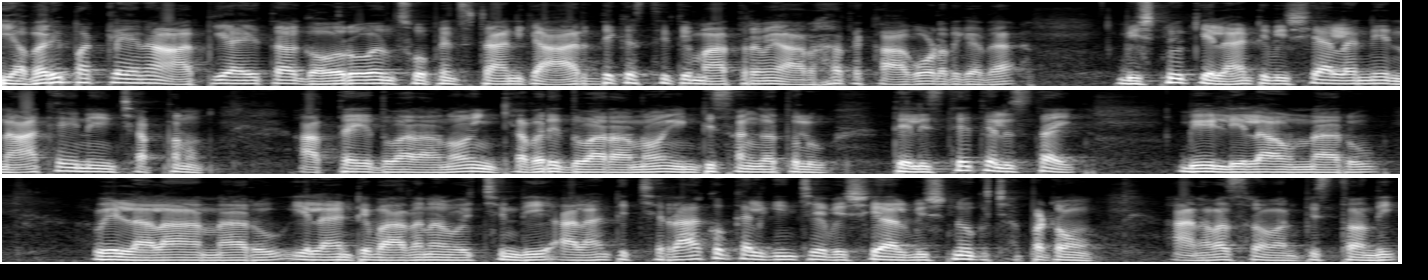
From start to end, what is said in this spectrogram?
ఎవరి పట్లైనా ఆప్యాయత గౌరవం చూపించడానికి ఆర్థిక స్థితి మాత్రమే అర్హత కాకూడదు కదా విష్ణుకి ఇలాంటి విషయాలన్నీ నాకై నేను చెప్పను. అత్తయ్య ద్వారానో ఇంకెవరి ద్వారానో ఇంటి సంగతులు తెలిస్తే తెలుస్తాయి. వీళ్ళు ఇలా ఉన్నారు. వీళ్ళు అలా అన్నారు. ఇలాంటి వాదన వచ్చింది. అలాంటి చిరాకు కలిగించే విషయాలు విష్ణుకు చెప్పటం అనవసరం అనిపిస్తోంది.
